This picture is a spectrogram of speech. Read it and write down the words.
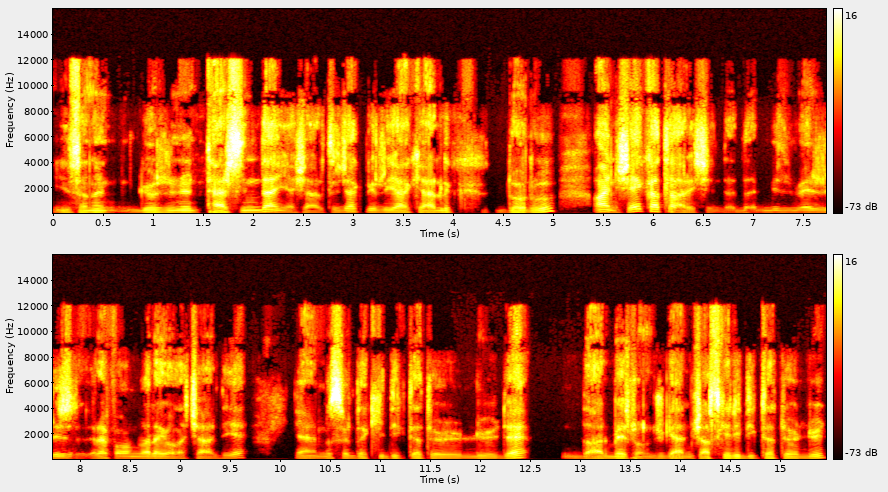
insanın gözünü tersinden yaşartacak bir riyakarlık doğru. Aynı şey Katar içinde. Biz veririz reformlara yol açar diye. Yani Mısır'daki diktatörlüğü de darbe sonucu gelmiş askeri diktatörlüğün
